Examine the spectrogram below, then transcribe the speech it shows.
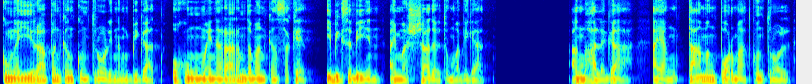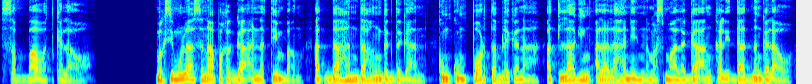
Kung nahihirapan kang kontrolin ng bigat o kung may nararamdaman kang sakit, ibig sabihin ay masyado itong mabigat. Ang mahalaga ay ang tamang forma at kontrol sa bawat galaw. Magsimula sa napakagaan na timbang at dahan-dahang dagdagan kung komportable ka na at laging alalahanin na mas malaga ang kalidad ng galaw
